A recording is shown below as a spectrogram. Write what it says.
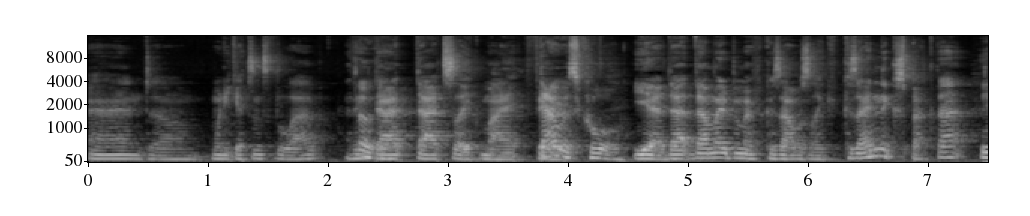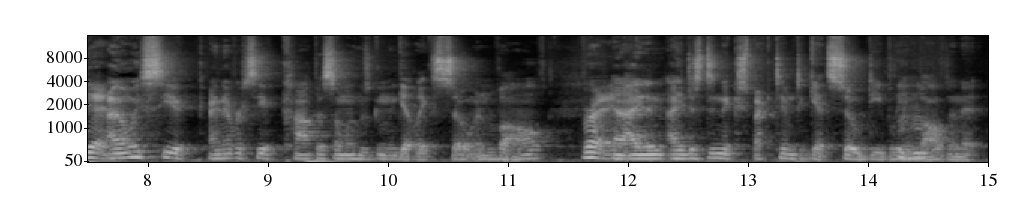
and um, when he gets into the lab. I think Okay. that that's like my favorite. That was cool. yeah, that that might have been my because I was like because I didn't expect that. Yeah. I always see a, I never see a cop as someone who's going to get like so involved, Right. and I didn't, I just didn't expect him to get so deeply involved in it.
